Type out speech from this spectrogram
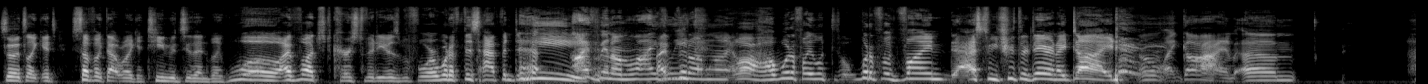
So it's like it's stuff like that where like a teen would see that and be like, "Whoa, I've watched cursed videos before. What if this happened to me? I've been on live. I've been online. Oh, what if I looked? What if a Vine asked me truth or dare and I died? Oh my god. Um.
